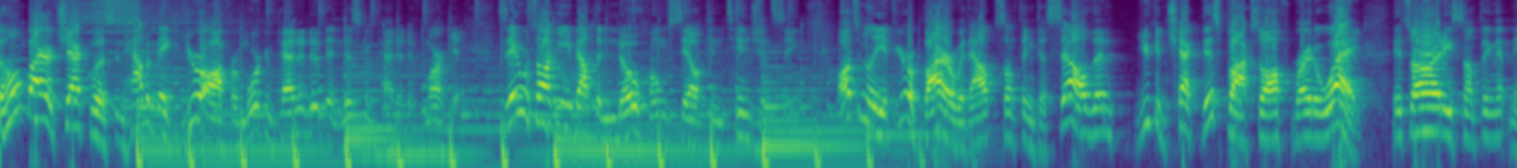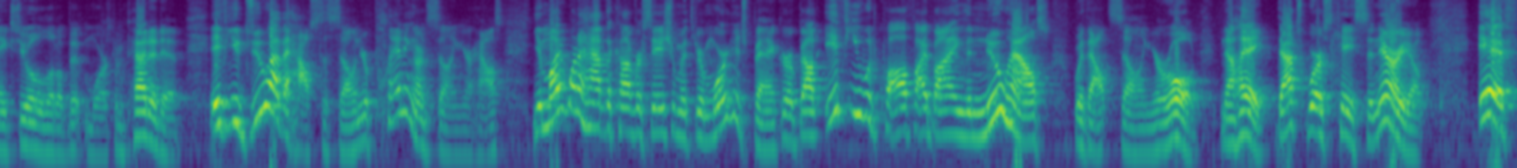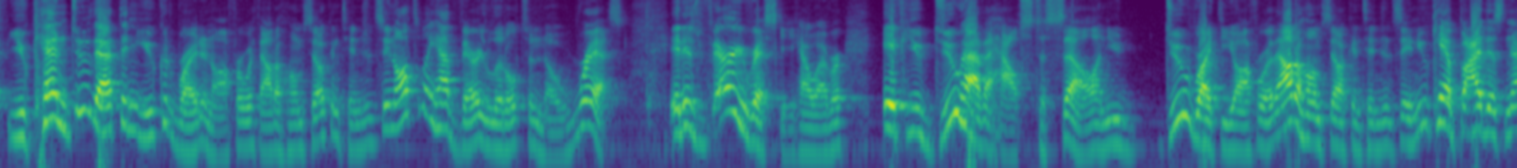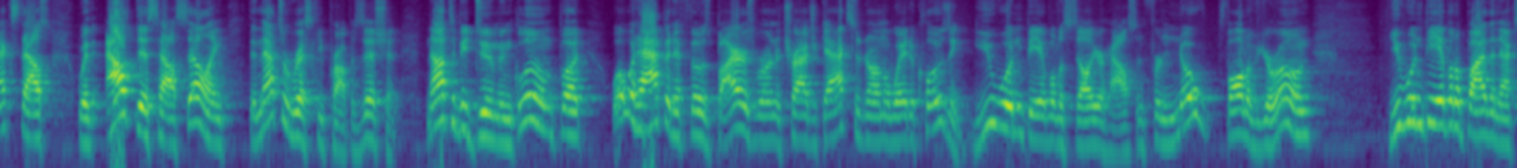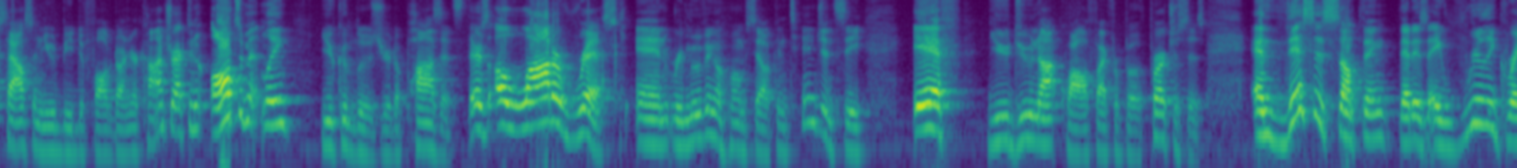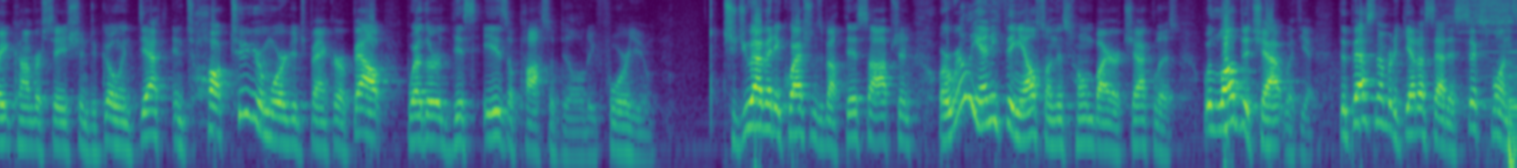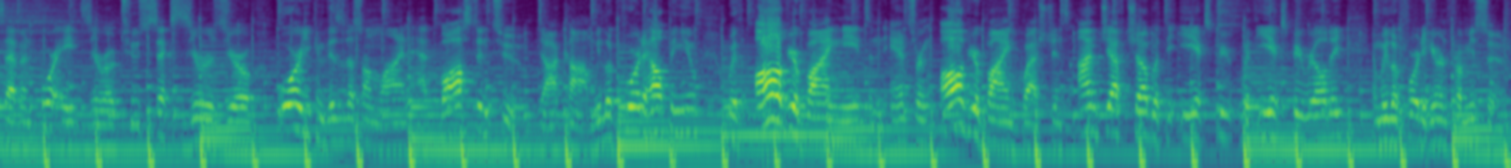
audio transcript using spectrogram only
the home buyer checklist and how to make your offer more competitive in this competitive market. Today we're talking about the no home sale contingency. Ultimately, if you're a buyer without something to sell, then you can check this box off right away. It's already something that makes you a little bit more competitive. If you do have a house to sell and you're planning on selling your house, you might want to have the conversation with your mortgage banker about if you would qualify buying the new house without selling your old. Now, hey, that's worst case scenario. If you can do that, then you could write an offer without a home sale contingency and ultimately have very little to no risk. It is very risky, however, if you do have a house to sell and you do write the offer without a home sale contingency and you can't buy this next house without this house selling, then that's a risky proposition. Not to be doom and gloom, but what would happen if those buyers were in a tragic accident on the way to closing? You wouldn't be able to sell your house and for no fault of your own, you wouldn't be able to buy the next house and you'd be defaulted on your contract and ultimately you could lose your deposits. There's a lot of risk in removing a home sale contingency if you do not qualify for both purchases. And this is something that is a really great conversation to go in depth and talk to your mortgage banker about whether this is a possibility for you. Should you have any questions about this option or really anything else on this home buyer checklist, we'd love to chat with you. The best number to get us at is 617-480-2600 or you can visit us online at boston2.com. We look forward to helping you with all of your buying needs and answering all of your buying questions. I'm Jeff Chubb with the EXP with eXp Realty and we look forward to hearing from you soon.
